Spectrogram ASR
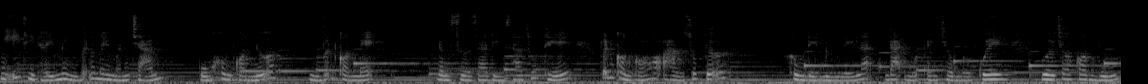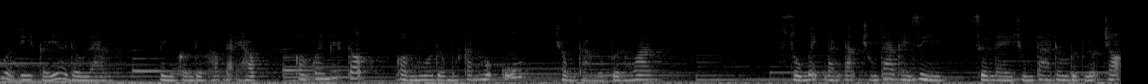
Nghĩ thì thấy mình vẫn may mắn chán, Bố không còn nữa Nhưng vẫn còn mẹ. Năm xưa gia đình xa suốt thế, Vẫn còn có họ hàng giúp đỡ. Không để mình lấy lại đại một anh chồng ở quê, Vừa cho con bú vừa đi cấy ở đầu làng. Mình còn được học đại học, Còn quen biết cậu, Còn mua được một căn hộ cũ, Trồng cả một vườn hoa. Số mệnh ban tặng chúng ta cái gì, Xưa này chúng ta đâu được lựa chọn.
